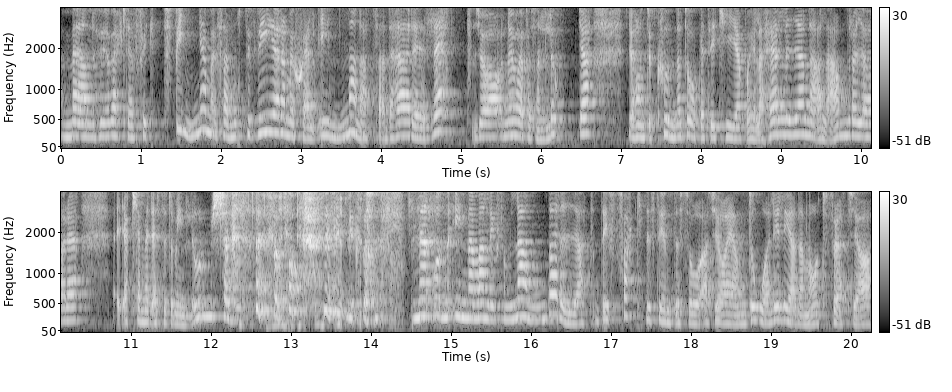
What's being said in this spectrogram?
men hur jag verkligen fick tvinga mig, så här, motivera mig själv innan att så här, det här är rätt. Jag, nu har jag fått en lucka. Jag har inte kunnat åka till IKEA på hela helgen när alla andra gör det. Jag klämmer dessutom in lunchen. så, så liksom, men innan man liksom landar i att det är faktiskt inte så att jag är en dålig ledamot för att jag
